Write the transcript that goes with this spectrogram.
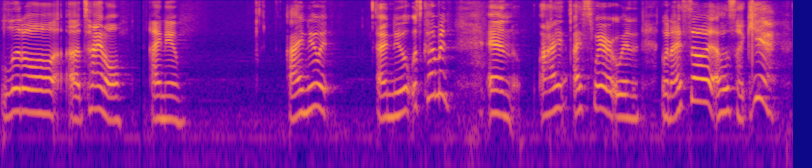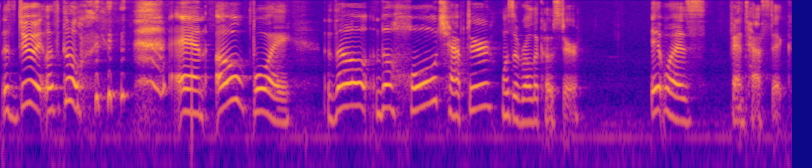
little uh, title, I knew. I knew it. I knew it was coming. And I I swear when when I saw it, I was like, yeah, let's do it. Let's go. and oh boy, though the whole chapter was a roller coaster. It was fantastic.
